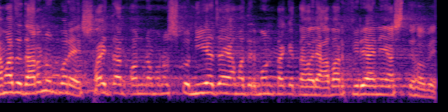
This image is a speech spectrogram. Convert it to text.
নামাজে দাঁড়ানোর পরে শয়তান অন্য মনস্ক নিয়ে যায় আমাদের মনটাকে, তাহলে আবার ফিরে নিয়ে আসতে হবে।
